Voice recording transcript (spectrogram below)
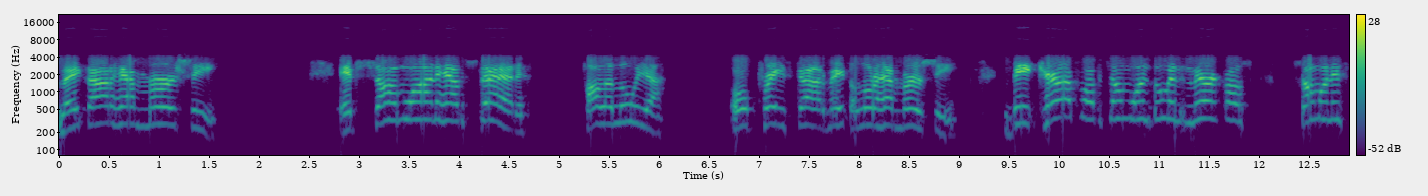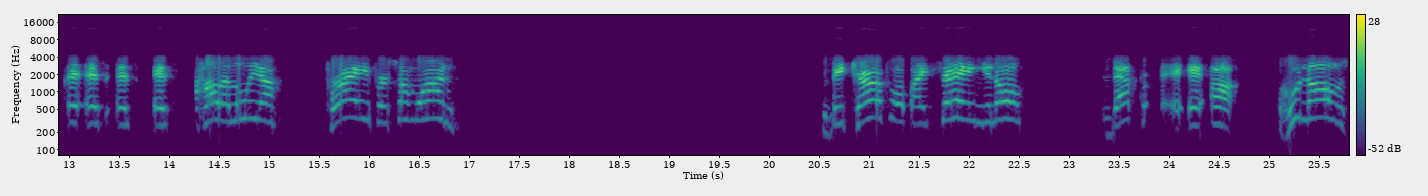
May God have mercy. If someone have said, Hallelujah, oh praise God, may the Lord have mercy. Be careful of someone doing miracles. Someone is is is, is hallelujah. Pray for someone. Be careful by saying, you know, that eh, eh, uh, who knows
